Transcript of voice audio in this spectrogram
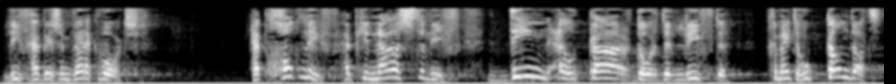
Liefhebben is een werkwoord. Heb God lief, heb je naaste lief. Dien elkaar door de liefde. Gemeente, hoe kan dat?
